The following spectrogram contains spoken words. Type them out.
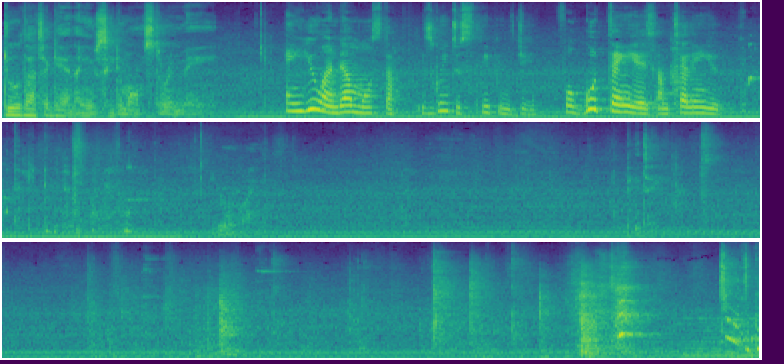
do that again and you see the monster in me. And you and that monster is going to sleep in jail for good 10 years, I'm telling you. You're right. Pity. put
